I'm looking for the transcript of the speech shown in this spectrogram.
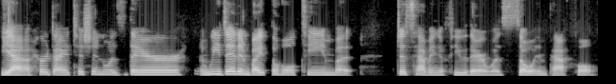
Yeah, her dietitian was there, and we did invite the whole team, but just having a few there was so impactful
